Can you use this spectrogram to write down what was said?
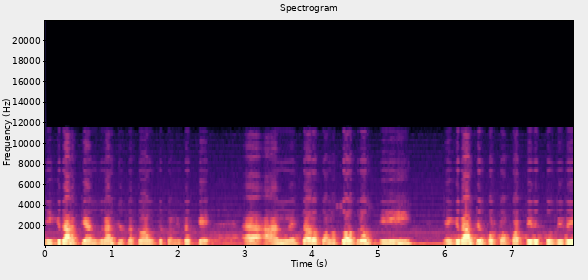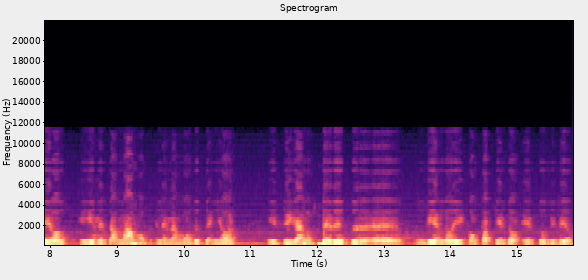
Y gracias, gracias a todas las personitas que eh, han estado con nosotros y eh, gracias por compartir estos videos y les amamos en el amor del Señor. Y sigan ustedes eh, viendo y compartiendo estos videos.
